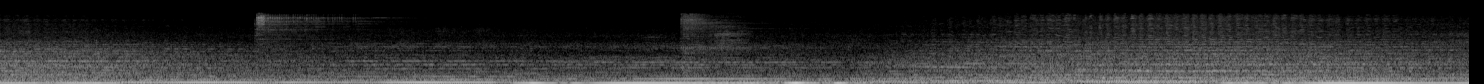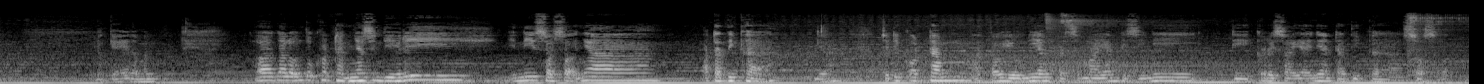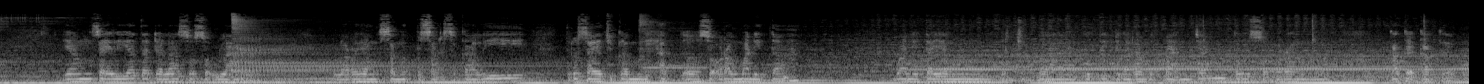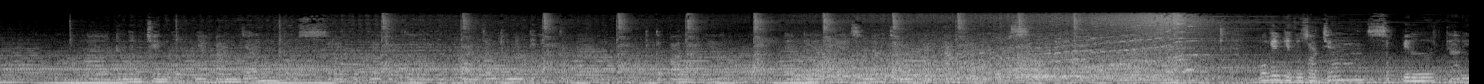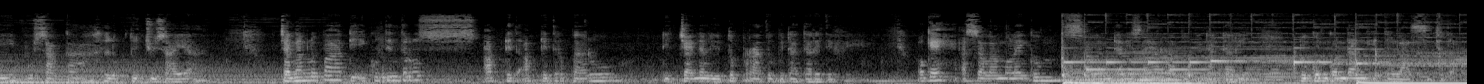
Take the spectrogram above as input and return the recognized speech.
uh, kalau untuk kodamnya sendiri ini sosoknya ada tiga ya. Jadi kodam atau yoni yang bersemayam di sini di keris saya ini ada tiga sosok. Yang saya lihat adalah sosok ular. Ular yang sangat besar sekali. Terus saya juga melihat uh, seorang wanita. Wanita yang berjubah putih dengan rambut panjang terus seorang kakek-kakek dengan jenggotnya panjang terus rambutnya juga panjang dengan diikat di kepalanya. Dan dia kayak semacam bertapa mungkin gitu saja sepil dari pusaka look 7 saya. Jangan lupa diikutin terus update-update terbaru di channel youtube Ratu Bidadari TV Oke, Assalamualaikum. Salam dari saya Ratu Bidadari. Dukun kondang itulah sejuta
